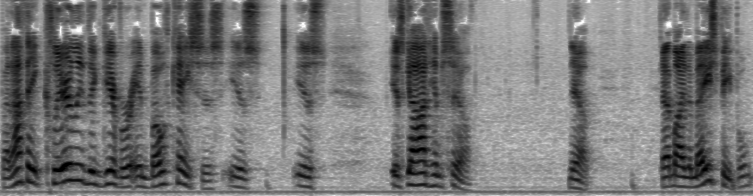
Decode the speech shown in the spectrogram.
But I think clearly the giver in both cases is is is God Himself. Now, that might amaze people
